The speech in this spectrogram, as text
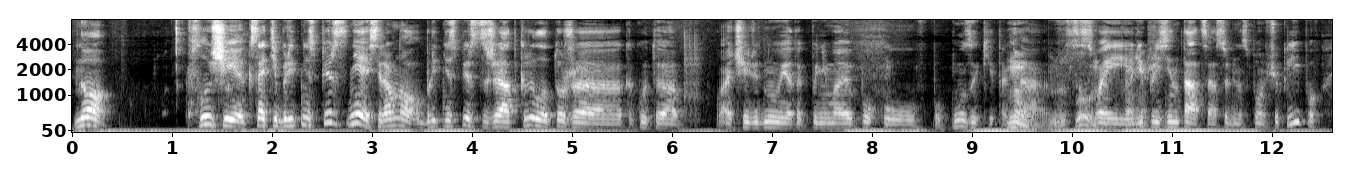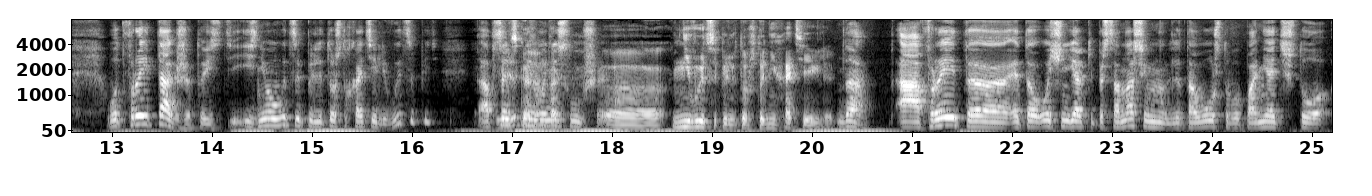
Но в случае, кстати, Бритни Спирс, не, все равно, Бритни Спирс же открыла тоже какую-то очередную, я так понимаю, эпоху в поп-музыке тогда, ну, со своей конечно. репрезентацией, особенно с помощью клипов. Вот Фрейд также, то есть из него выцепили то, что хотели выцепить, абсолютно Или, его так, не слушая. Э, не выцепили то, что не хотели. Да. А Фрейд э, это очень яркий персонаж именно для того, чтобы понять, что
